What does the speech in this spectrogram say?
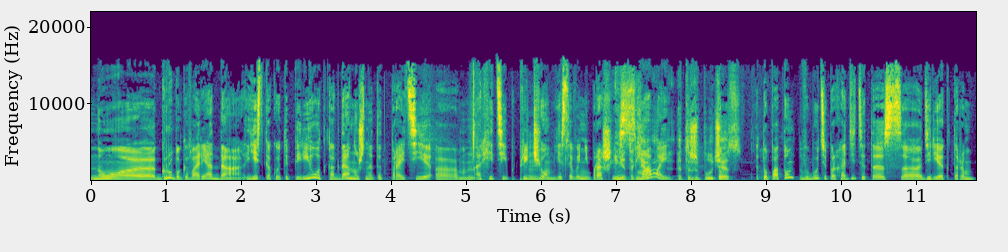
Но, э, грубо говоря, да, есть какой-то период, когда нужно этот пройти эм, архетип. Причем, если вы не прошли Нет, с так я- мамой, это же получается... то потом вы будете проходить это с э, директором,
